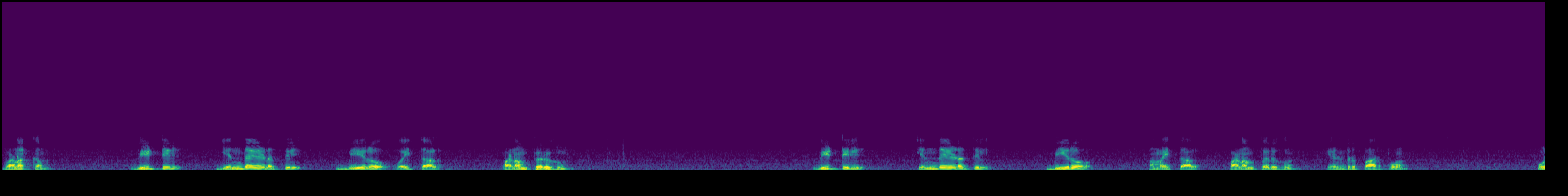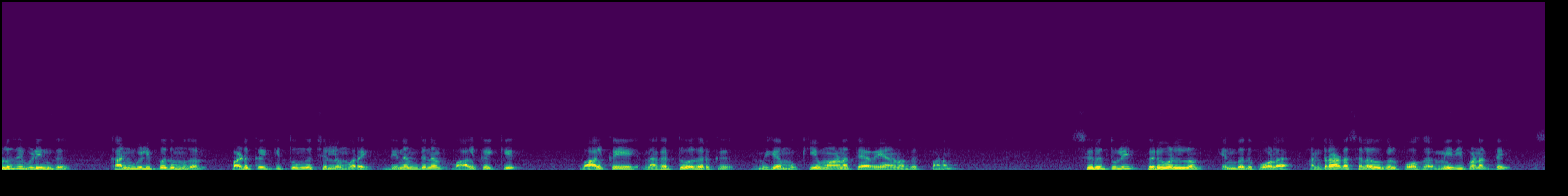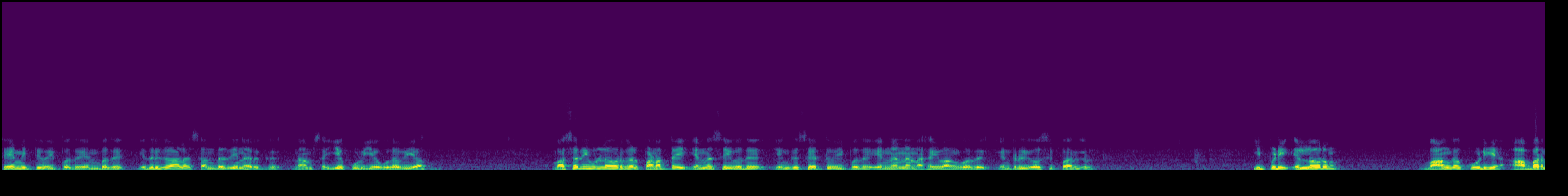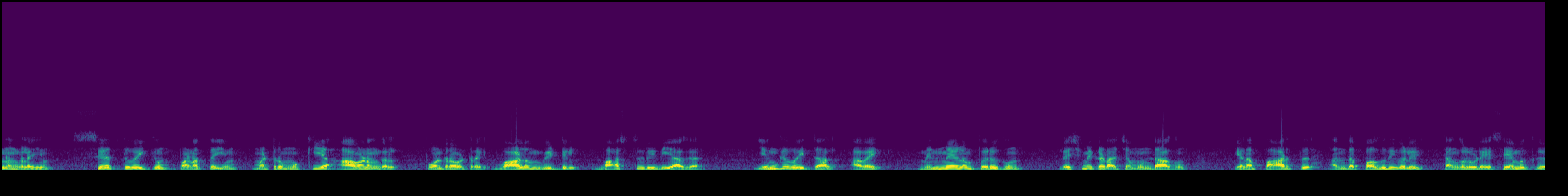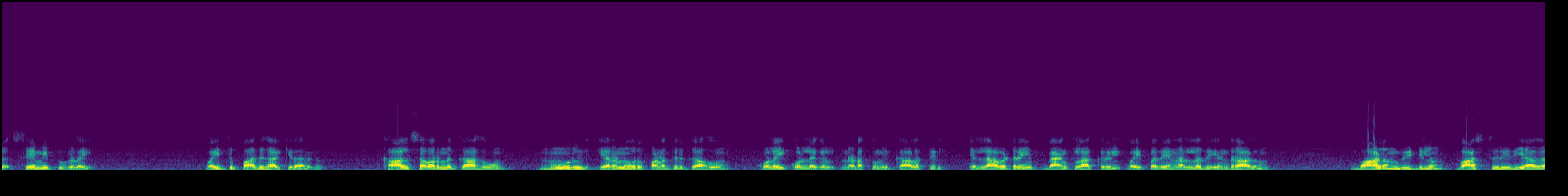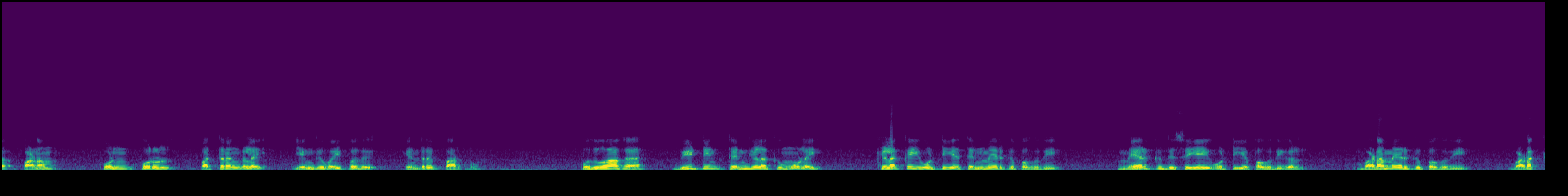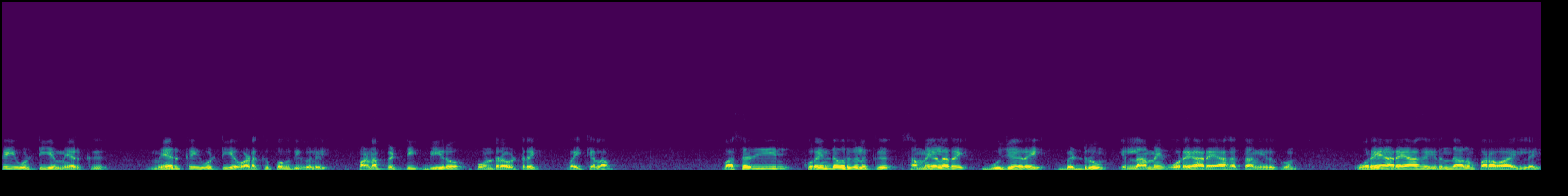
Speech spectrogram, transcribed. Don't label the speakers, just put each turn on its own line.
வணக்கம். வீட்டில் எந்த இடத்தில் பீரோ வைத்தால் பணம் பெருகும்? வீட்டில் எந்த இடத்தில் பீரோ அமைத்தால் பணம் பெருகும் என்று பார்ப்போம். பொழுது விடிந்து கண் விழிப்பது முதல் படுக்கைக்கு தூங்கச் செல்லும் வரை தினம் தினம் வாழ்க்கைக்கு வாழ்க்கையை நகர்த்துவதற்கு மிக முக்கியமான தேவையானது பணம். சிறு துளி பெருவெள்ளம் என்பது போல அன்றாட செலவுகள் போக மீதி பணத்தை சேமித்து வைப்பது என்பது எதிர்கால சந்ததியினருக்கு நாம் செய்யக்கூடிய உதவியாகும். வசதி உள்ளவர்கள் பணத்தை என்ன செய்வது எங்கு சேர்த்து வைப்பது என்னென்ன நகை வாங்குவது என்று யோசிப்பார்கள். இப்படி எல்லோரும் வாங்கக்கூடிய ஆபரணங்களையும் சேர்த்து வைக்கும் பணத்தையும் மற்றும் முக்கிய ஆவணங்கள் போன்றவற்றை வாழும் வீட்டில் வாஸ்து ரீதியாக எங்கு வைத்தால் அவை மென்மேலும் பெருகும் லட்சுமி கடாச்சம் உண்டாகும் என பார்த்து அந்த பகுதிகளில் தங்களுடைய சேமிக்கு சேமிப்புகளை வைத்து பாதுகாக்கிறார்கள். கால் சவரனுக்காகவும் நூறு இரநூறு பணத்திற்காகவும் கொலை கொள்ளைகள் நடக்கும் இக்காலத்தில் எல்லாவற்றையும் பேங்க் லாக்கரில் வைப்பதே நல்லது என்றாலும் வாழும் வீட்டிலும் வாஸ்து ரீதியாக பணம் பொன் பொருள் பத்திரங்களை எங்கு வைப்பது என்று பார்ப்போம். பொதுவாக வீட்டின் தென்கிழக்கு மூலை கிழக்கை ஒட்டிய தென்மேற்கு பகுதி மேற்கு திசையை ஒட்டிய பகுதிகள் வடமேற்கு பகுதி வடக்கை ஒட்டிய மேற்கு மேற்கை ஒட்டிய வடக்கு பகுதிகளில் பணப்பெட்டி பீரோ போன்றவற்றை வைக்கலாம். வசதியில் குறைந்தவர்களுக்கு சமையலறை பூஜை அறை பெட்ரூம் எல்லாமே ஒரே அறையாகத்தான் இருக்கும். ஒரே அறையாக இருந்தாலும் பரவாயில்லை.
